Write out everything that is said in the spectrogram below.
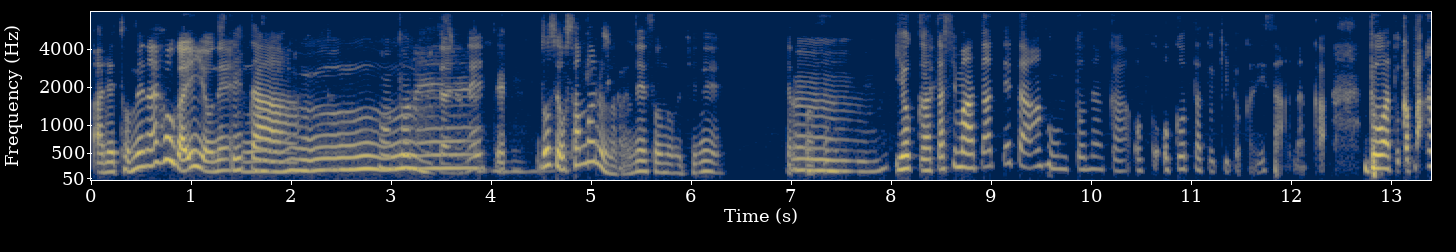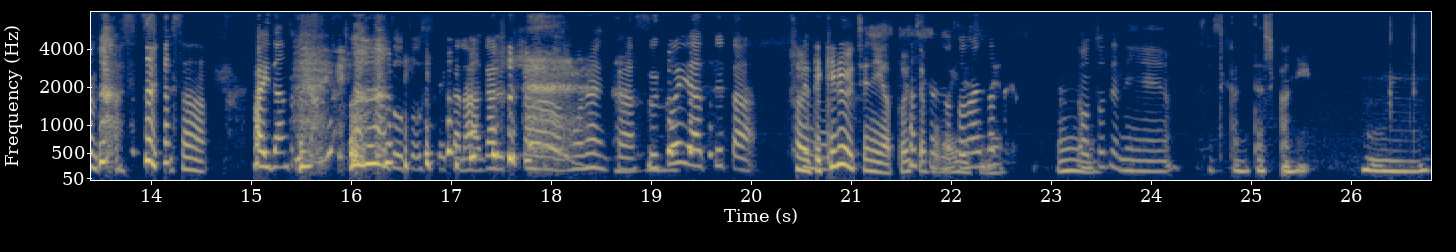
あれ止めない方がいいよね。してた。うん。うんうん本当ね。みたいなね。どうせ収まるんだからね、そのうちね。やっぱ、うん。よく私も当たってた。本当なんかおこ怒った時とかにさなんかドアとかバンとかしてさ階段とかバンと落としてから上がるとかもうなんかすごいやってたそれできるうちにやっといた確か方がいいですねに大人になった。よ、うん本当だね確かに確かにうん、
